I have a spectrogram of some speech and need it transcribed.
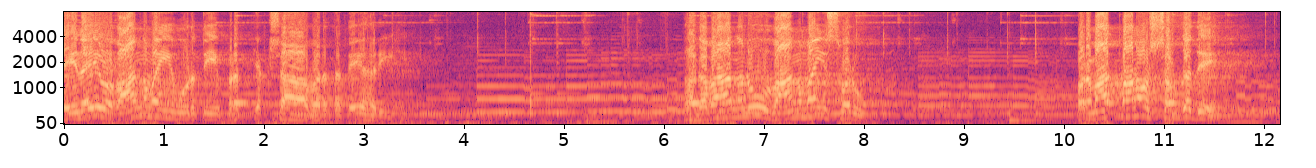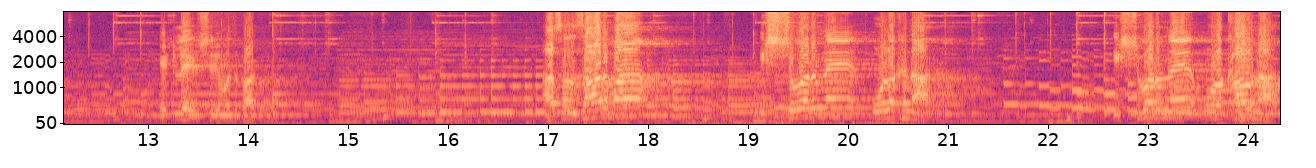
તેનૈવ વાંગમય મૂર્તિ પ્રત્યક્ષા વર્તતે હરિ. ભગવાનનું વાંગમય સ્વરૂપ, પરમાત્માનો શબ્દ દેહ, એટલે શ્રીમદ ભાગવત. આ સંસારમાં ઈશ્વરને ઓળખનાર, ઈશ્વરને ઓળખાવનાર,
